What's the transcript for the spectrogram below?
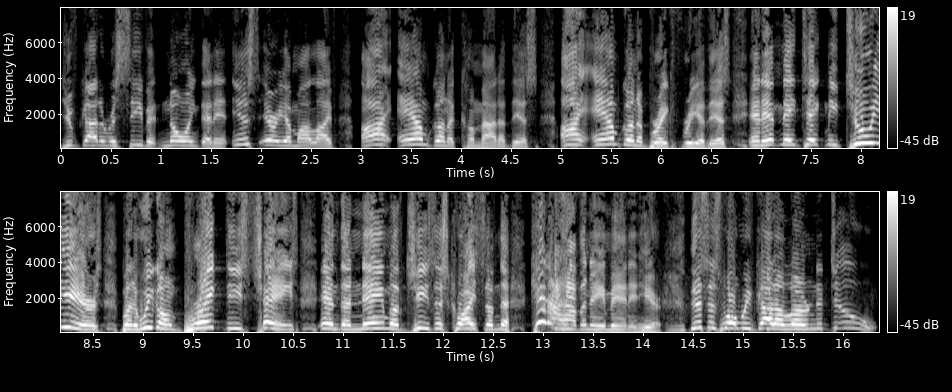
You've got to receive it knowing that in this area of my life, I am going to come out of this. I am going to break free of this. And it may take me two years, but we're going to break these chains in the name of Jesus Christ of Nazareth. Can I have an amen in here? This is what we've got to learn to do.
